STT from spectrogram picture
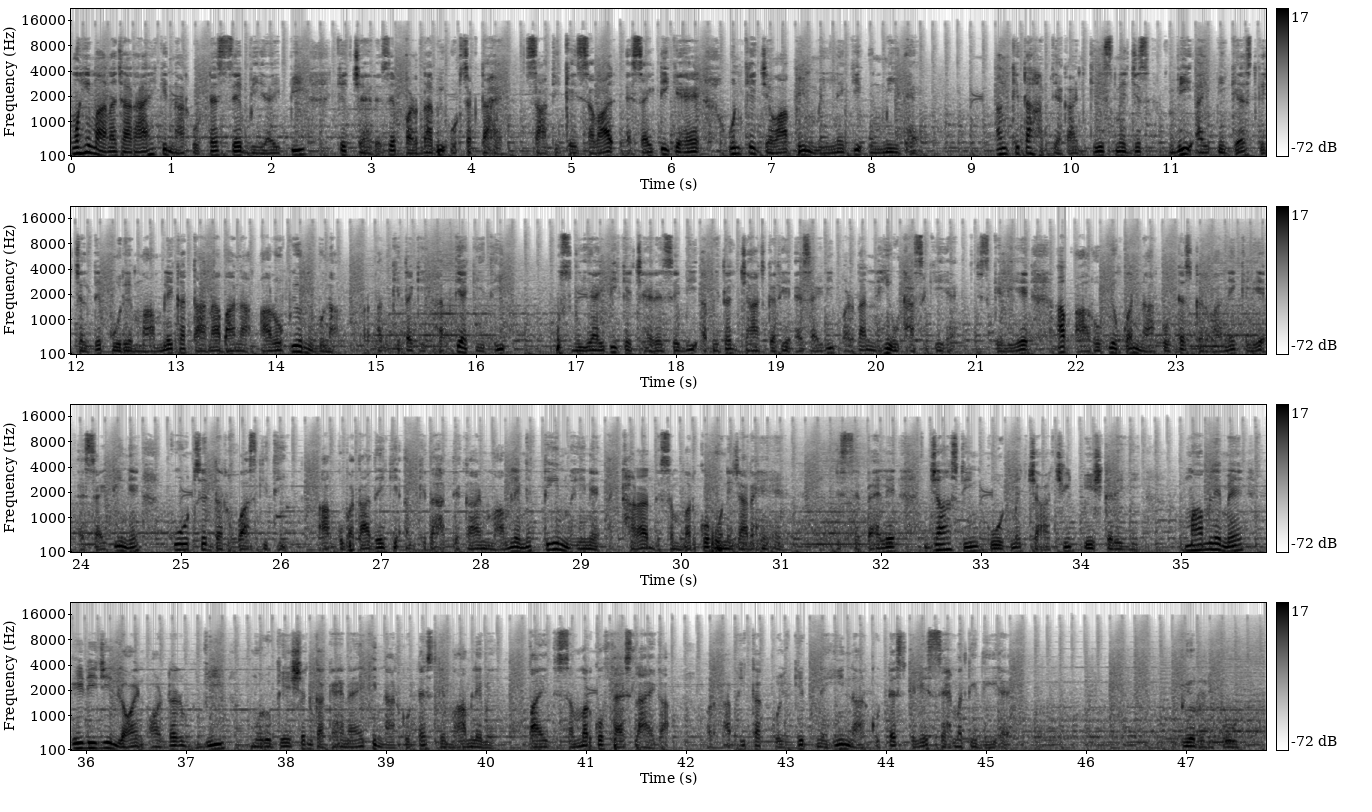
वहीं माना जा रहा है कि नार्को टेस्ट से वीआईपी के चेहरे से पर्दा भी उठ सकता है। साथ ही कई सवाल एसआईटी के हैं, उनके जवाब भी मिलने की उम्मीद है। अंकिता हत्याकांड केस में जिस वीआईपी गेस्ट के चलते पूरे मामले का ताना बाना आरोपियों ने बुना और अंकिता की हत्या की थी, उस वीआईपी के चेहरे से भी अभी तक जाँच कर रही एसआईटी पर्दा नहीं उठा सकी है, जिसके लिए अब आरोपियों का नार्को टेस्ट करवाने के लिए एसआईटी ने कोर्ट से दरख्वास्त की थी। आपको बता दें कि अंकिता हत्याकांड मामले में तीन महीने 18 दिसंबर को होने जा रहे हैं, जिससे पहले जाँच टीम कोर्ट में चार्जशीट पेश करेगी। मामले में ADG law and order V Murugesan का कहना है कि नार्को टेस्ट के मामले में 22 दिसंबर को फैसला आएगा और अभी तक कुलकित ने ही नार्को टेस्ट के लिए सहमति दी है। Bureau report.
